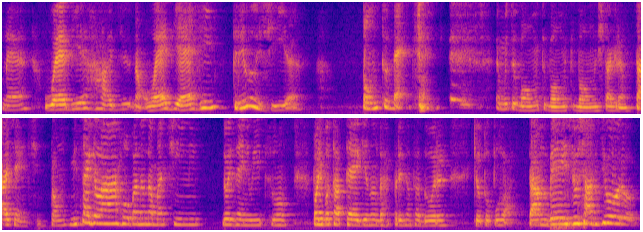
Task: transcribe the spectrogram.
né? Web Rádio, não, WebR Trilogia ponto net. É muito bom, muito bom, muito bom no Instagram. Tá, gente? Então me segue lá, arroba Nanda Matini, 2NY. Pode botar tag Nanda Representadora, que eu tô por lá. Um beijo, chave de ouro!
